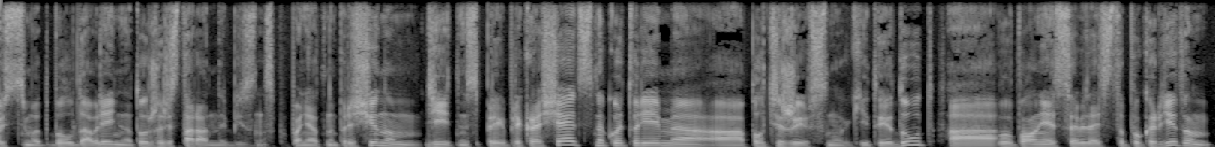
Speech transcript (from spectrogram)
это было давление на тот же ресторанный бизнес. По понятным причинам деятельность прекращается на какое-то время, а платежи все равно какие-то идут, а выполнять свои обязательства по кредитам,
